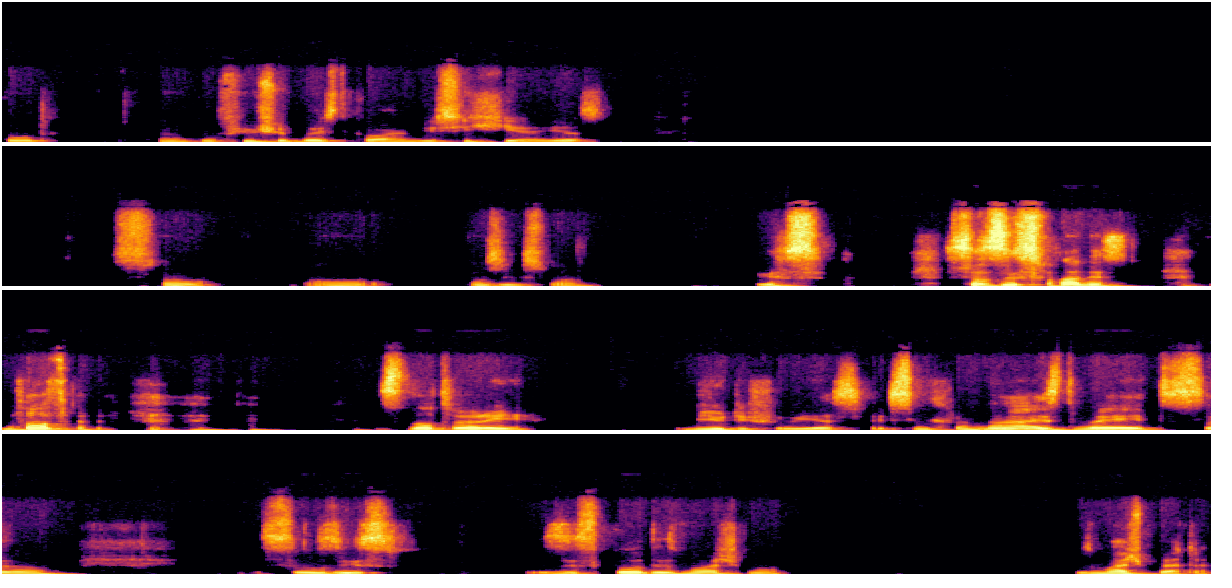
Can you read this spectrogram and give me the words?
code, uh, the future-based client you see here, yes? So, oh, this one, yes. So this one is not, it's not very beautiful, yes? It's synchronized, wait, so so this this code is much more is much better.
